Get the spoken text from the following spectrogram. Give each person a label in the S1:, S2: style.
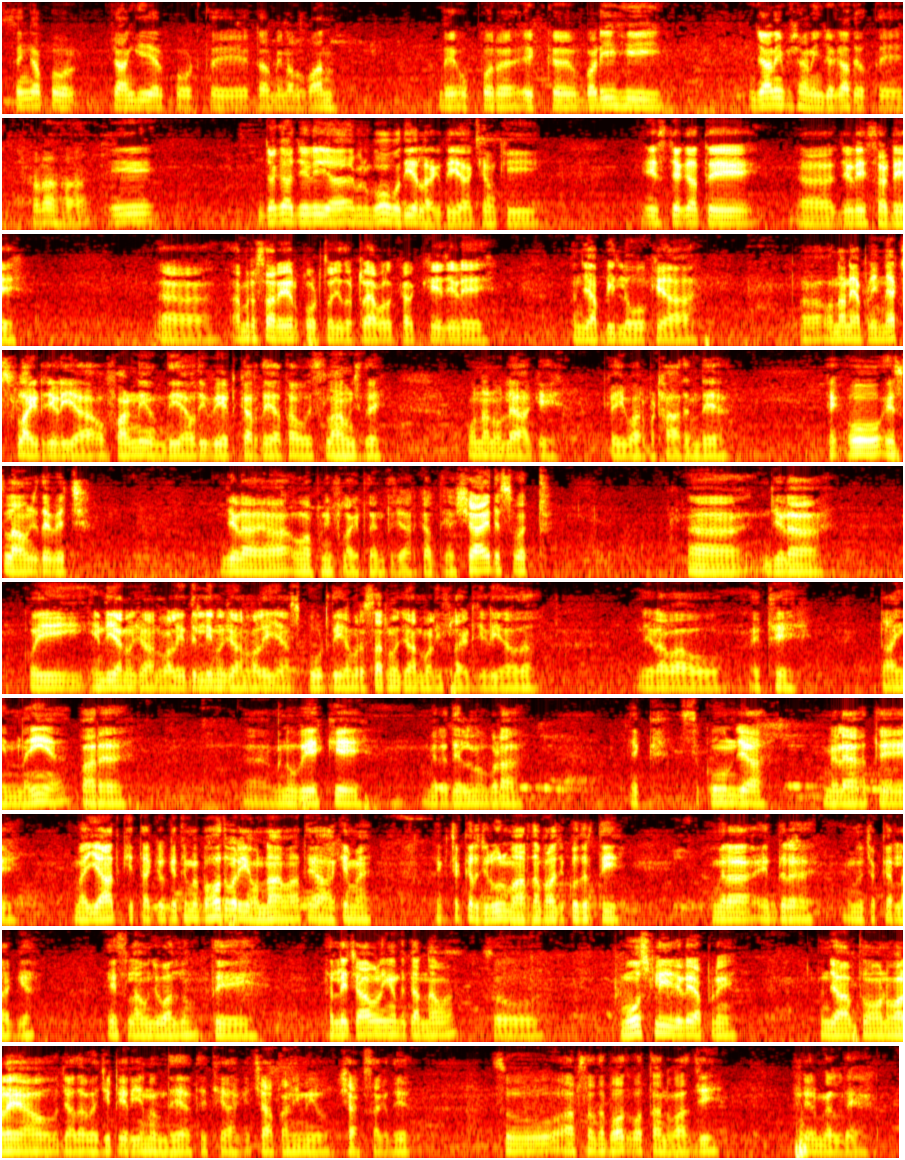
S1: Singapore Changi airport ਤੇ terminal 1 ਦੇ ਉੱਪਰ ਇੱਕ ਬੜੀ ਹੀ ਜਾਣੀ ਪਛਾਣੀ ਜਗ੍ਹਾ ਦੇ ਉੱਤੇ ਖੜਾ ਹਾਂ। ਇਹ ਜਗ੍ਹਾ ਜਿਹੜੀ ਆ, ਇਹ ਮੈਨੂੰ ਬਹੁਤ ਵਧੀਆ ਲੱਗਦੀ ਆ ਕਿਉਂਕਿ ਇਸ ਜਗ੍ਹਾ ਤੇ ਜਿਹੜੇ ਸਾਡੇ ਅੰਮ੍ਰਿਤਸਰ 에ਅਰਪੋਰਟ ਤੋਂ ਜਦੋਂ ਟਰੈਵਲ ਕਰਕੇ ਜਿਹੜੇ ਪੰਜਾਬੀ ਲੋਕ ਆ ਉਹਨਾਂ ਨੇ ਆਪਣੀ ਨੈਕਸਟ ਫਲਾਈਟ ਜਿਹੜੀ ਆ, ਉਹ ਫੜਨੀ ਹੁੰਦੀ ਆ, ਉਹਦੀ ਵੇਟ ਕਰਦੇ ਆ ਤਾਂ ਉਹ ਇਸ ਲਾਉਂਜ ਦੇ ਉਹਨਾਂ ਨੂੰ ਲਿਆ ਕੇ ਕਈ ਵਾਰ ਬਿਠਾ ਦਿੰਦੇ ਆ। ਤੇ ਉਹ ਇਸ ਲਾਉਂਜ ਦੇ ਵਿੱਚ ਜਿਹੜਾ ਆ, ਉਹ ਆਪਣੀ ਫਲਾਈਟ ਦਾ ਇੰਤਜ਼ਾਰ ਕਰਦੇ ਆ। ਸ਼ਾਇਦ ਇਸ ਵਕਤ ਜਿਹੜਾ ਕੋਈ ਇੰਡੀਆ ਨੂੰ ਜਾਣ ਵਾਲੀ, ਦਿੱਲੀ ਨੂੰ ਜਾਣ ਵਾਲੀ ਜਾਂ ਸਕੂਟ ਦੀ ਅੰਮ੍ਰਿਤਸਰ ਨੂੰ ਜਾਣ ਵਾਲੀ ਫਲਾਈਟ ਜਿਹੜੀ ਆ ਉਹਦਾ, ਜਿਹੜਾ ਵਾ ਉਹ ਇੱਥੇ ਟਾਈਮ ਨਹੀਂ ਹੈ ਪਰ ਮੈਨੂੰ ਵੇਖ ਕੇ ਮੇਰੇ ਦਿਲ ਨੂੰ ਬੜਾ ਇੱਕ ਸਕੂਨ ਜਿਹਾ ਮਿਲਿਆ ਤੇ ਮੈਂ ਯਾਦ ਕੀਤਾ ਕਿਉਂਕਿ ਇੱਥੇ ਮੈਂ ਬਹੁਤ ਵਾਰੀ ਆਉਣਾ ਵਾਂ ਤੇ ਆ ਕੇ ਮੈਂ ਇੱਕ ਚੱਕਰ ਜ਼ਰੂਰ ਮਾਰਦਾ, ਪਰ ਅੱਜ ਕੁਦਰਤੀ ਮੇਰਾ ਇੱਧਰ ਨੂੰ ਚੱਕਰ ਲੱਗ ਗਿਆ ਇਸ ਲਾਉਂਜ ਵੱਲ ਨੂੰ ਤੇ ਥੱਲੇ ਚਾਹ ਵਾਲੀਆਂ ਦੁਕਾਨਾਂ ਵਾ। ਸੋ ਮੋਸਟਲੀ ਜਿਹੜੇ ਆਪਣੇ ਪੰਜਾਬ ਤੋਂ ਆਉਣ ਵਾਲੇ ਆ, ਉਹ ਜ਼ਿਆਦਾ ਵੈਜੀਟੇਰੀਅਨ ਹੁੰਦੇ ਆ ਤੇ ਇੱਥੇ ਆ ਕੇ ਚਾਹ ਪਾਣੀ ਵੀ ਉਹ ਛਕ ਸਕਦੇ ਆ। ਸੋ ਆਪ ਸਭ ਦਾ ਬਹੁਤ ਬਹੁਤ ਧੰਨਵਾਦ ਜੀ। ਫਿਰ ਮਿਲਦੇ ਹਾਂ।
